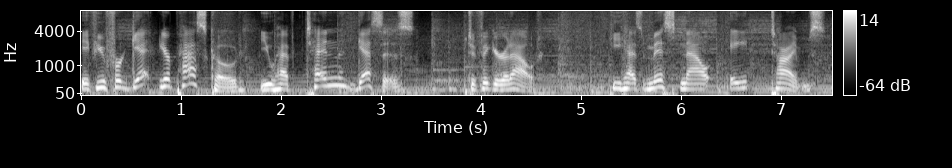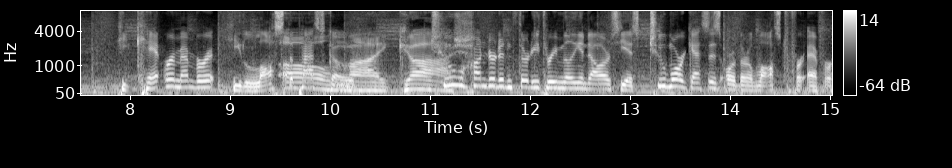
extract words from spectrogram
If you forget your passcode, you have 10 guesses to figure it out. He has missed now 8 times. He can't remember it. He lost the oh passcode. Oh my god. $233 million. He has two more guesses or they're lost forever.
